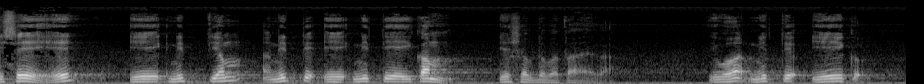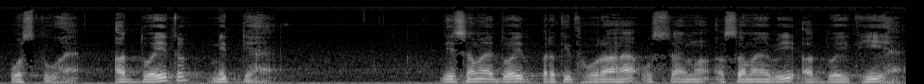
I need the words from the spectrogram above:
इसे एक नित्यम, नित्य एक नित्य एकम ये शब्द बताएगा। कि वह नित्य एक वस्तु है, अद्वैत नित्य है। जिस समय द्वैत प्रतीत हो रहा है, उस समय समय भी अद्वैत ही है।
